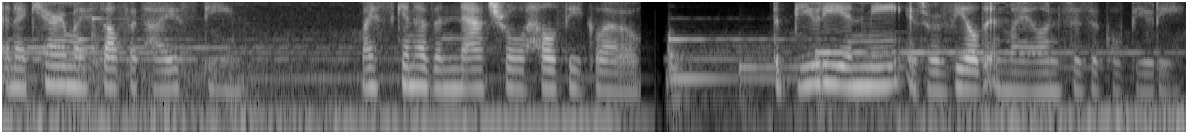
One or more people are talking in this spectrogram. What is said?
and I carry myself with high esteem. My skin has a natural, healthy glow. The beauty in me is revealed in my own physical beauty.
